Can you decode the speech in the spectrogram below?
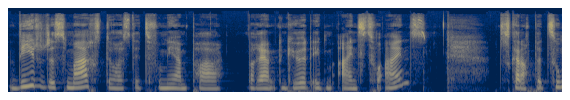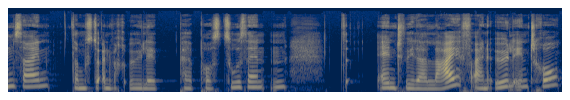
Wie du das machst, du hast jetzt von mir ein paar Varianten gehört, eben eins zu eins. Das kann auch per Zoom sein. Da musst du einfach Öle per Post zusenden. Entweder live, ein Ölintro,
